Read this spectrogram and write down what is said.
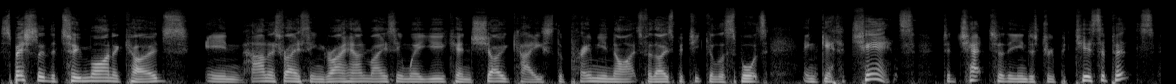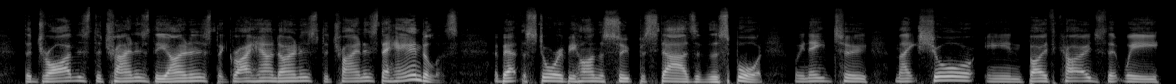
especially the two minor codes in harness racing, greyhound racing, where you can showcase the premier nights for those particular sports and get a chance to chat to the industry participants, the drivers, the trainers, the owners, the greyhound owners, the trainers, the handlers about the story behind the superstars of the sport. We need to make sure in both codes that we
